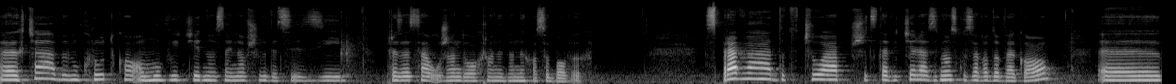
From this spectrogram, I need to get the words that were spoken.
e, chciałabym krótko omówić jedną z najnowszych decyzji prezesa Urzędu Ochrony Danych Osobowych. Sprawa dotyczyła przedstawiciela związku zawodowego, e,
